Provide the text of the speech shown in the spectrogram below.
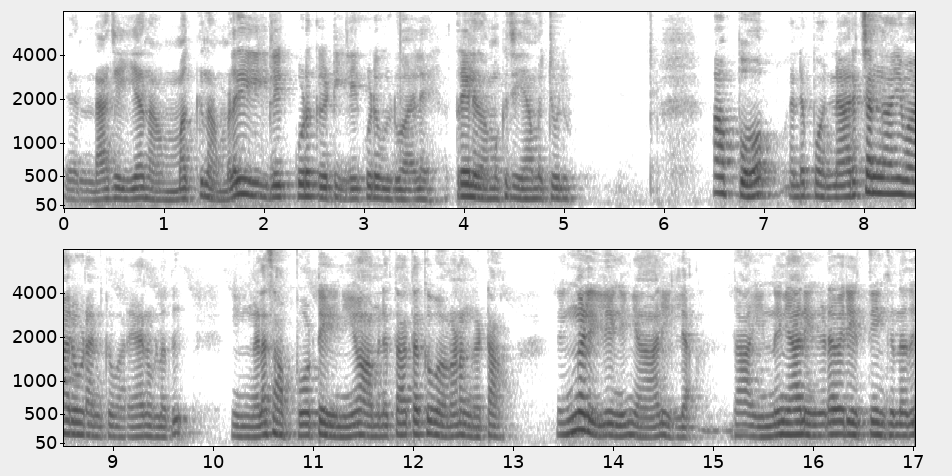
എന്താ ചെയ്യുക നമുക്ക് നമ്മൾ ഇതിലേക്ക് കൂടെ കേട്ട് ഇതിലേക്ക് കൂടെ വിടുക അല്ലേ? അത്രയല്ലേ നമുക്ക് ചെയ്യാൻ പറ്റുള്ളൂ. അപ്പോൾ എന്റെ പൊന്നാര ചങ്ങായിമാരോട് എനിക്ക് പറയാനുള്ളത്. നിങ്ങളെ സപ്പോർട്ട് ഇനിയോ അമിനത്താത്തൊക്കെ വേണം കേട്ടോ. നിങ്ങളില്ലെങ്കിൽ ഞാനില്ല. ഇതാ ഇന്ന് ഞാൻ ഇവിടെ വരെ എത്തി നിൽക്കുന്നത്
